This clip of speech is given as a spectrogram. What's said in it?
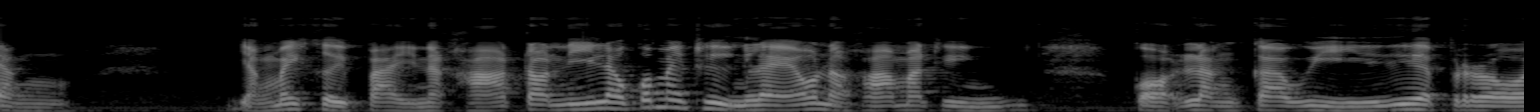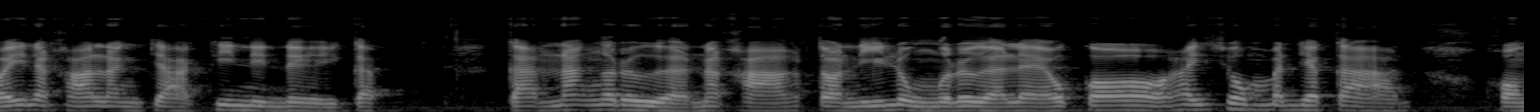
ยังยังไม่เคยไปนะคะ ตอนนี้เราก็มาถึงแล้วนะคะ มาถึงเกาะลังกาวีเรียบร้อยนะคะ หลังจากที่เหนื่อยกับ การนั่งเรือนะคะ ตอนนี้ลงเรือแล้วก็ให้ชมบรรยากาศของ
